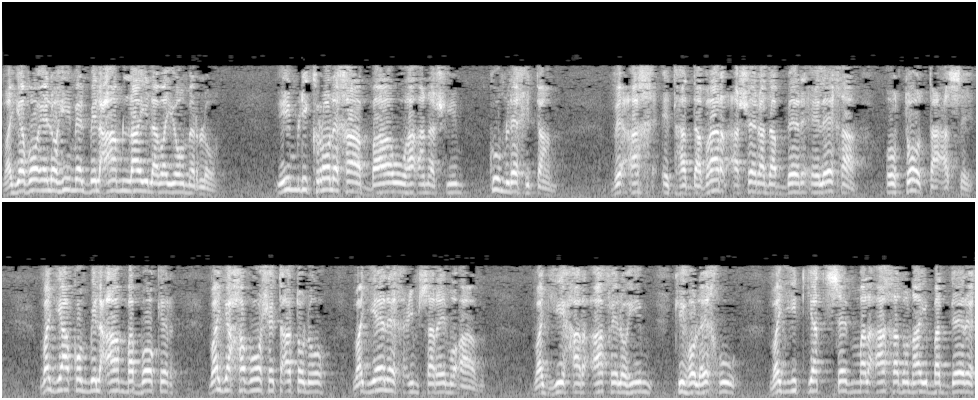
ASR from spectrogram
ויבוא אלוהים אל בלעם לילה ויאמר לו, אם לקרוא לך באו האנשים, קום לך איתם, ואך את הדבר אשר אדבר אליך, אותו תעשה. ויקום בלעם בבוקר, ויחבוש את אתונו, וילך עם שרי מואב. וייחר אף אלוהים, כי הולך הוא, ויתייצב מלאך אדוני בדרך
